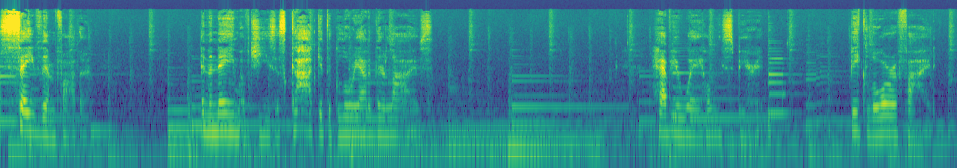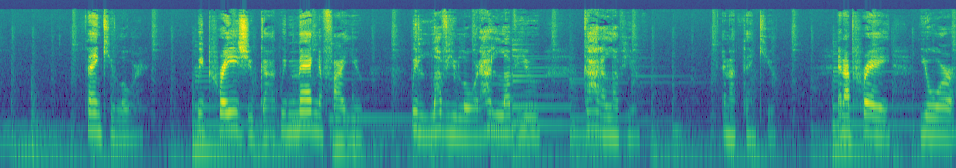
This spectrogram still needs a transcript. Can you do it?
Save them, Father. In the name of Jesus, God, get the glory out of their lives. Have your way, Holy Spirit. Be glorified. Thank you, Lord. We praise you, God. We magnify you. We love you, Lord. I love you. God, I love you. And I thank you. And I pray your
